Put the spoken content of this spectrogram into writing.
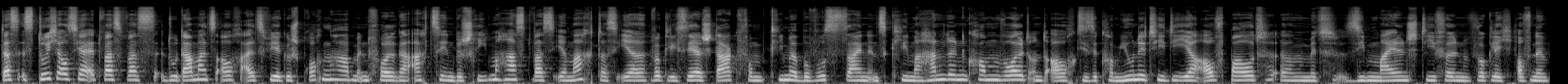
Das ist durchaus ja etwas, was du damals auch, als wir gesprochen haben, in Folge 18 beschrieben hast, was ihr macht, dass ihr wirklich sehr stark vom Klimabewusstsein ins Klimahandeln kommen wollt und auch diese Community, die ihr aufbaut, äh, mit sieben Meilenstiefeln wirklich auf eine,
